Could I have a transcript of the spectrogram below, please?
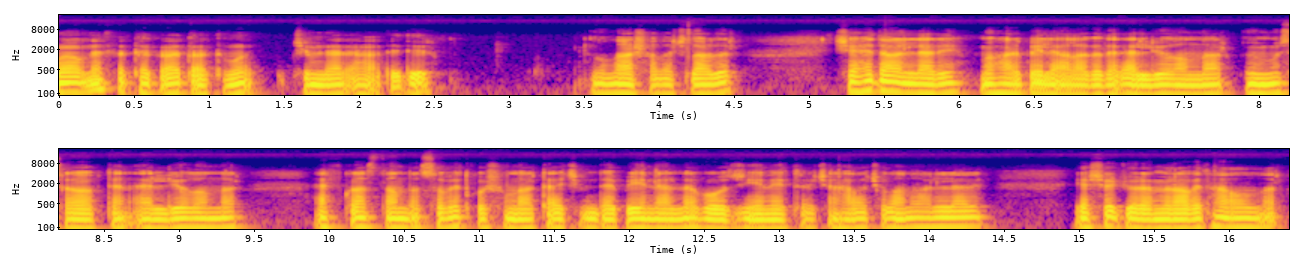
Müavinət və təqaüd artımı kimləri əhatə edir? Bunlar aşağıdakılardır. Şəhid ailələri, müharibə ilə əlaqədar əlilliyi olanlar, ümumi səbəbdən əlilliyi olanlar, Əfqanistanda Sovet qoşunları tərkibində beynəlmiləl borcu yerinə yetirərkən həlak olan ailələri, yaşa görə müraviət alanlar,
